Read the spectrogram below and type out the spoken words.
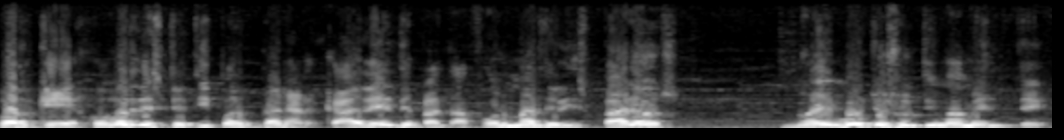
Porque juegos de este tipo, en plan arcade, de plataformas, de disparos, no hay muchos últimamente.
